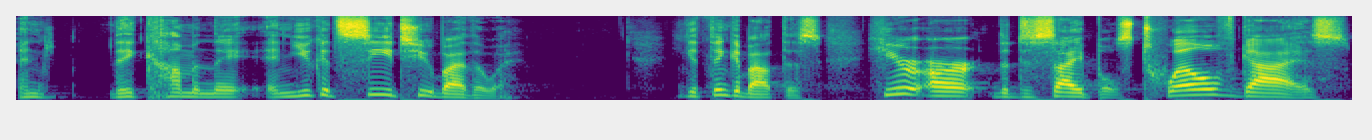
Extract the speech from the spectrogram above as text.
And they come and they, and you could see too, by the way, you could think about this. Here are the disciples, 12 guys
